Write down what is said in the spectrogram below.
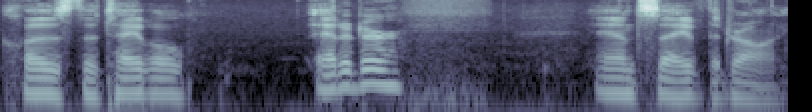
Close the table editor and save the drawing.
